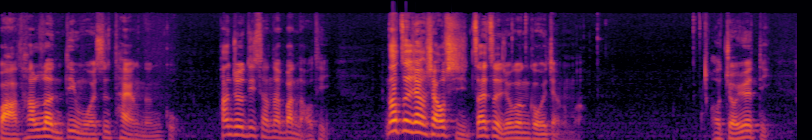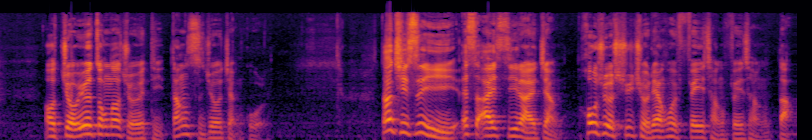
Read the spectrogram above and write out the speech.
把它认定为是太阳能股，它就是第三代半导体。那这项消息在这里就跟各位讲了嘛，哦，九月底，哦，九月中到九月底，当时就有讲过了。那其实以 SIC 来讲，后续的需求量会非常非常大，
